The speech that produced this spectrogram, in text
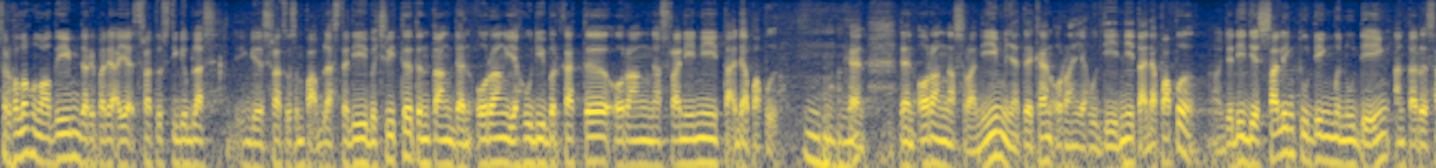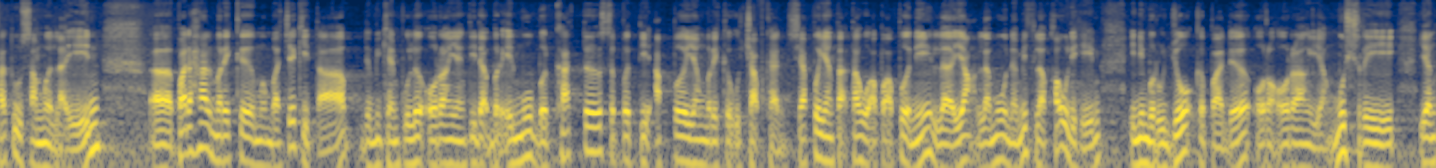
Surah Allahul Azim daripada ayat 113 hingga 114 tadi bercerita tentang dan orang Yahudi berkata orang Nasrani ini tak ada apa-apa. Mm-hmm. Kan? Dan orang Nasrani menyatakan orang Yahudi ini tak ada apa-apa. Ha, jadi dia saling tuding menuding antara satu sama lain uh, padahal mereka membaca kitab demikian pula orang yang tidak berilmu berkata seperti apa yang mereka ucapkan. Siapa yang tak tahu apa-apa ni la ya'lamuna mithla qaulihim ini merujuk kepada orang-orang yang musyrik yang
